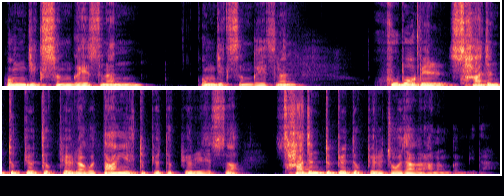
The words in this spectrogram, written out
공직선거에서는 공직선거에서는 후보별 사전투표 득표율하고 당일투표 득표를 해서 사전투표 득표를 조작을 하는 겁니다.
